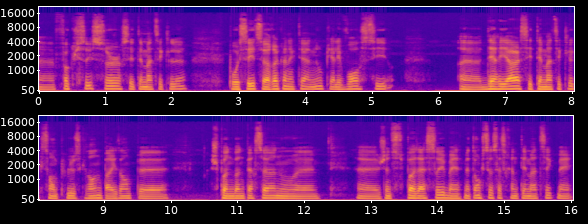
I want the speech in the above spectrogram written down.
euh, focuser sur ces thématiques-là pour essayer de se reconnecter à nous, puis aller voir si euh, derrière ces thématiques-là qui sont plus grandes, par exemple, euh, je suis pas une bonne personne ou euh, je ne suis pas assez, ben mettons que ça, ça serait une thématique, ben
